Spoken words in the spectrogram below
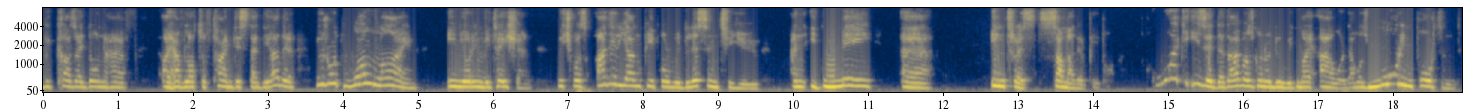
because I don't have I have lots of time, this, that, the other. You wrote one line in your invitation, which was other young people would listen to you and it may uh, interest some other people. What is it that I was going to do with my hour that was more important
